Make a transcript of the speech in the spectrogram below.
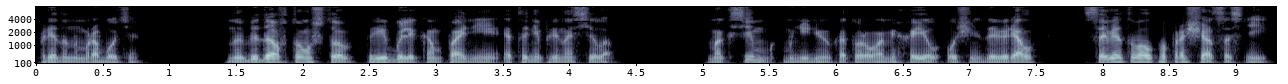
преданным работе. Но беда в том, что прибыли компании это не приносило. Максим, мнению которого Михаил очень доверял, советовал попрощаться с ней.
